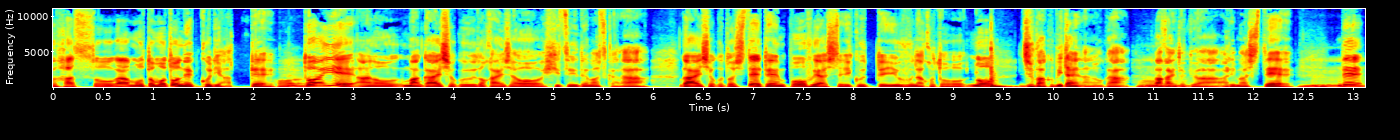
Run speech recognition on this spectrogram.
う発想がもともと根っこにあって、はい、とはいえあの、まあ、外食の会社を引き継いでますから外食として店舗を増やしていくっていうふうなことの呪縛みたいなのが若い時はありまして、で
